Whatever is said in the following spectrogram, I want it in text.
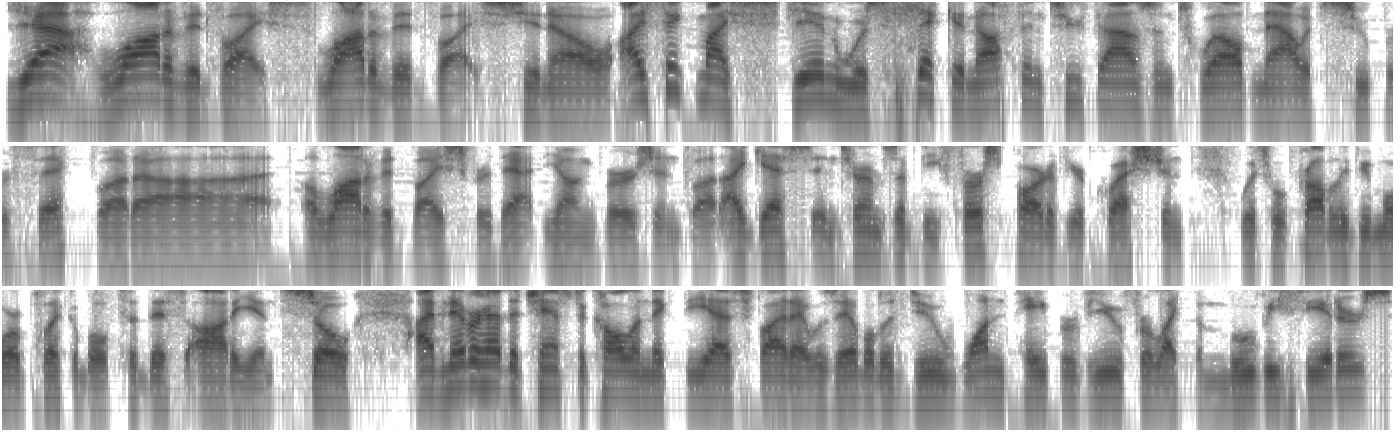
Yeah, a lot of advice. A lot of advice. You know, I think my skin was thick enough in 2012. Now it's super thick, but uh, a lot of advice for that young version. But I guess in terms of the first part of your question, which will probably be more applicable to this audience. So I've never had the chance to call a Nick Diaz fight. I was able to do one pay per view for like the movie theaters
